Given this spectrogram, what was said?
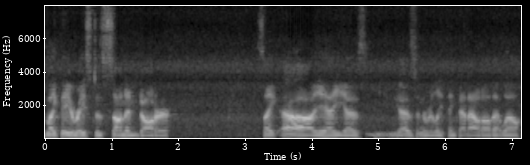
like, they erased his son and daughter. It's like, oh, yeah, you guys, you guys didn't really think that out all that well.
